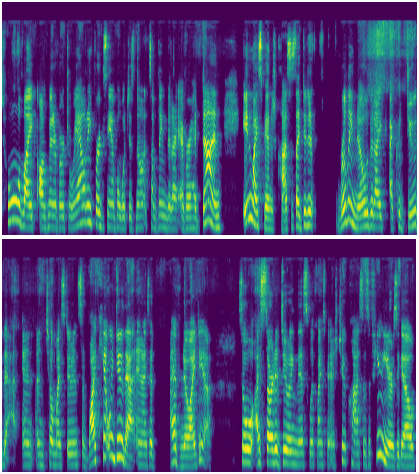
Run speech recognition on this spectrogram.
tool like augmented virtual reality, for example, which is not something that I ever had done in my Spanish classes. I didn't really know that I, I could do that. And until my students said, Why can't we do that? And I said, I have no idea. So I started doing this with my Spanish 2 classes a few years ago.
